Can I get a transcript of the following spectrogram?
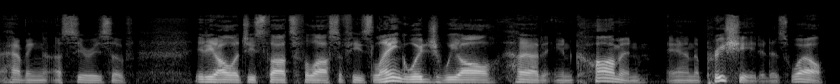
having a series of ideologies, thoughts, philosophies, language we all had in common and appreciated as well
